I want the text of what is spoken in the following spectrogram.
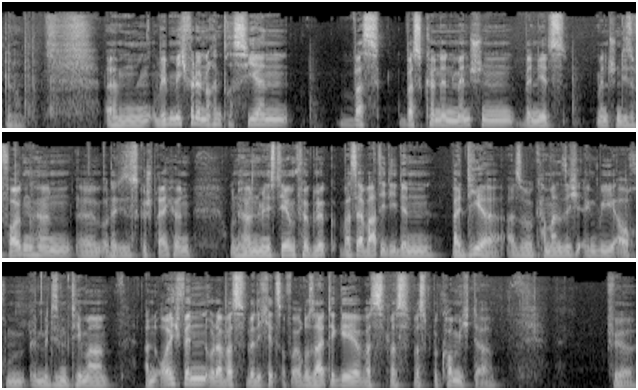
Genau. Ähm, mich würde noch interessieren, was, was können Menschen, wenn jetzt Menschen diese Folgen hören äh, oder dieses Gespräch hören und hören Ministerium für Glück, was erwartet die denn bei dir? Also kann man sich irgendwie auch mit diesem Thema an euch wenden oder was, wenn ich jetzt auf eure Seite gehe, was, was, was bekomme ich da? Für,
